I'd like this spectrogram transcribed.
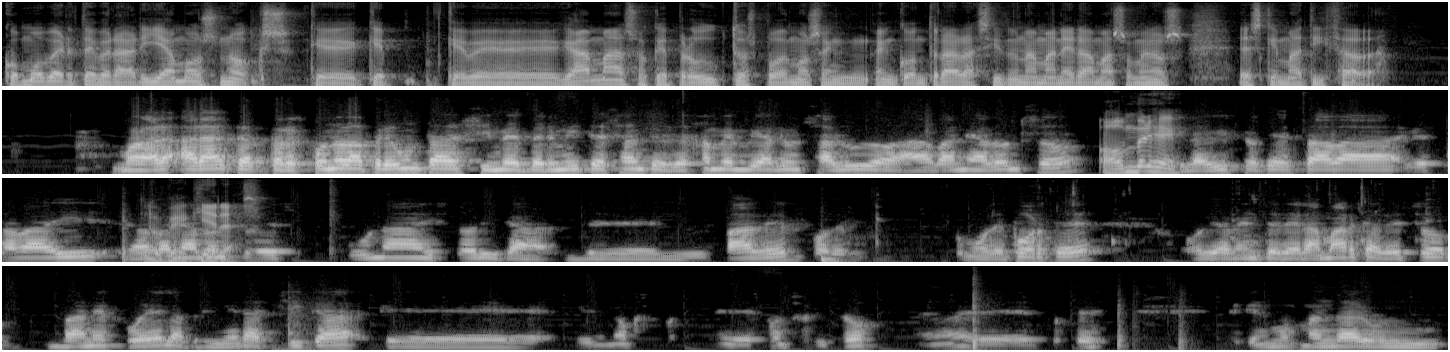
cómo vertebraríamos Nox, qué, gamas o qué productos podemos en- encontrar así de una manera más o menos esquematizada. Bueno, ahora, ahora te, te respondo la pregunta. Si me permites, antes, déjame enviarle un saludo a Vane Alonso. que Hombre, lo he visto que estaba, que estaba ahí. Lo que Vane quieras. Alonso es una histórica del pádel como deporte, obviamente de la marca. De hecho, Vane fue la primera chica que, que eh, sponsorizó. ¿no? Eh, entonces, le queremos mandar un,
